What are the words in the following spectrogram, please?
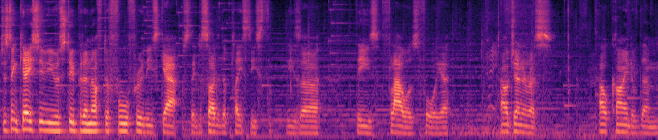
Just in case if you were stupid enough to fall through these gaps, they decided to place these these uh these flowers for you. How generous. How kind of them.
